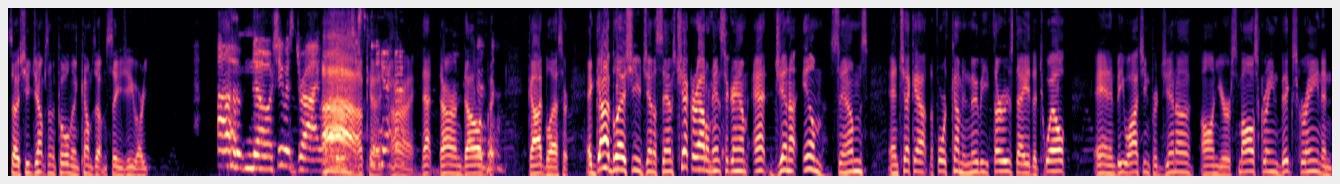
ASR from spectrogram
So she jumps in the pool and then comes up and sees you. Are you? Um, no, she was dry. Ah, was okay. here. All right. That darn dog, but God bless her. And God bless you, Jena Sims. Check her out on Instagram at Jena M. Sims and check out the forthcoming movie Thursday the 12th and be watching for Jena on your small screen, big screen. And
